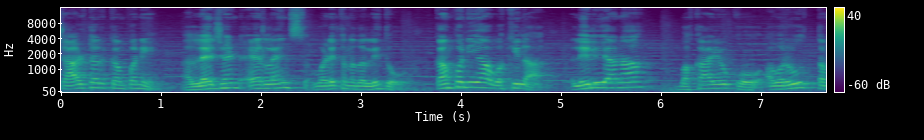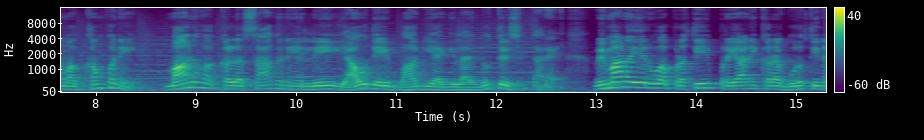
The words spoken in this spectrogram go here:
charter company, Legend Airlines ಒಡೆತನದಲ್ಲಿದ್ದು, ಕಂಪನಿಯ ವಕೀಲ ಲಿಲಿಯಾನಾ ಬಕಾಯೋಕೋ ಅವರು ತಮ್ಮ ಕಂಪನಿ ಮಾನವ ಕಳ್ಳ ಸಾಗಣೆಯಲ್ಲಿ ಯಾವುದೇ ಭಾಗಿಯಾಗಿಲ್ಲ ಎಂದು ತಿಳಿಸಿದ್ದಾರೆ. ವಿಮಾನ ಏರುವ ಪ್ರತಿ ಪ್ರಯಾಣಿಕರ ಗುರುತಿನ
